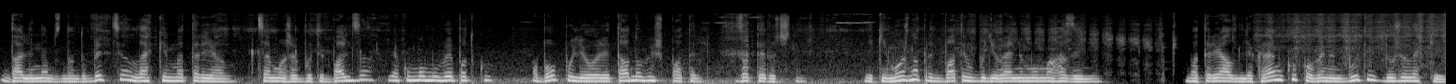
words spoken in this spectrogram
Далі нам знадобиться легкий матеріал. Це може бути бальза, як у моєму випадку, або поліуретановий шпатель затирочний, який можна придбати в будівельному магазині. Матеріал для кремку повинен бути дуже легкий,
